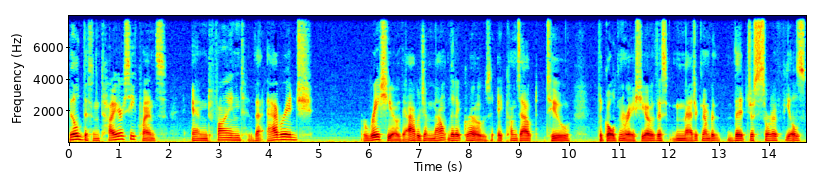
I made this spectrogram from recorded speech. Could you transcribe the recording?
build this entire sequence and find the average ratio, the average amount that it grows, it comes out to the golden ratio, this magic number that just sort of feels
